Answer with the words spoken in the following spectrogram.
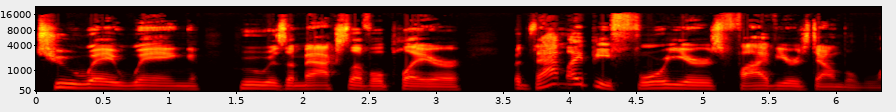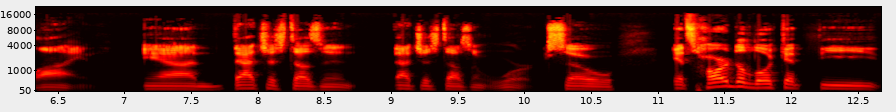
two way wing who is a max level player, but that might be four years, five years down the line. And that just doesn't that just doesn't work. So it's hard to look at the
